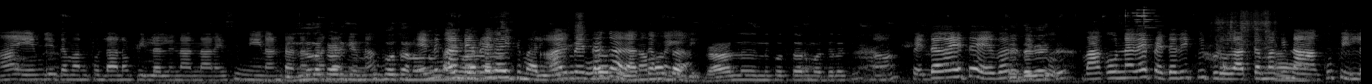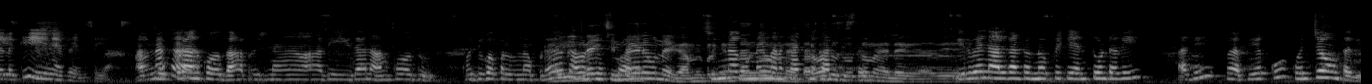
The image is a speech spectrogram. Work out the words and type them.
ఆ ఏం చేద్దాం అనుకుంటాను పిల్లల్ని నన్ను అనేసి నేను అంటాను పెద్దగా అయితే ఎవరు? మాకు ఉన్నదే పెద్ద దిక్కు ఇప్పుడు అత్తమ్మకి నాకు పిల్లలకి ఈయనే ఫ్రెండ్స్ ఇక? అనుకోవద్దు ఆపరేషన్ అది ఇది అని అనుకోవద్దు. కొద్ది గొప్పలు ఉన్నప్పుడే చిన్నగానే ఉన్నాయి చిన్నగా ఉన్నాయి, మనకు. అట్లే అవి ఇరవై నాలుగు గంటల నొప్పికి ఎంత ఉంటుంది? అది పేక్కు కొంచెం ఉంటుంది.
